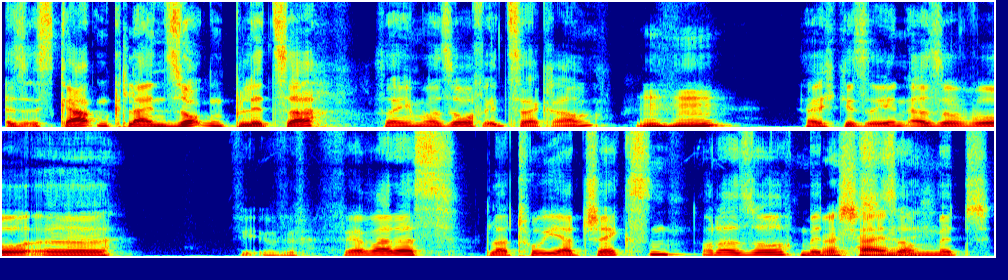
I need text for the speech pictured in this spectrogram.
also es gab einen kleinen Sockenblitzer, sag ich mal so, auf Instagram. Mhm. Habe ich gesehen. Also, wo, äh, wer war das? Latoya Jackson oder so? Mit, Wahrscheinlich. Zusammen mit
